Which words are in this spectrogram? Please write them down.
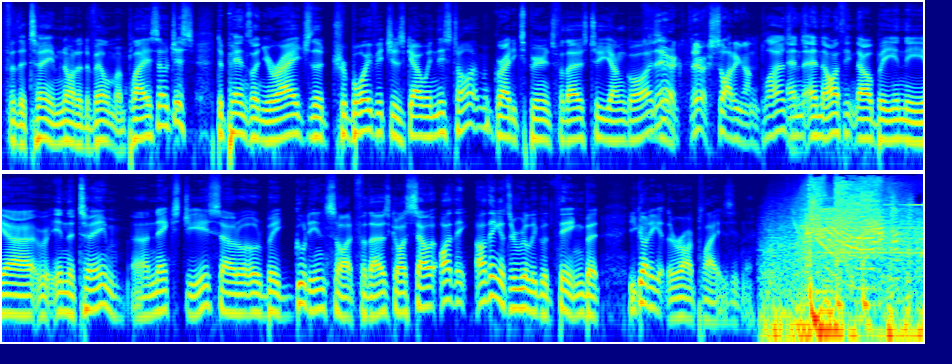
for the team, not a development player." So it just depends on your age. The Trbojevics go in this time, great experience for those two young guys. They're and, they're exciting young players. and and I think they'll be in the uh, in the team uh, next year, so it'll, it'll be good insight for those guys. So I think I think it's a really good thing, but you have got to get the right players in there.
